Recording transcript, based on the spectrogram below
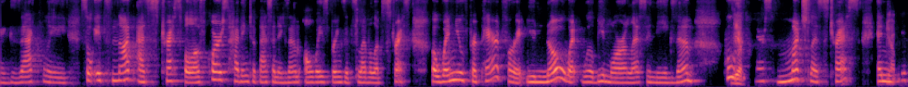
Exactly. So it's not as stressful. Of course, having to pass an exam always brings its level of stress. But when you've prepared for it, you know what will be more or less in the exam. Whew, yep. There's much less stress. And yep. it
